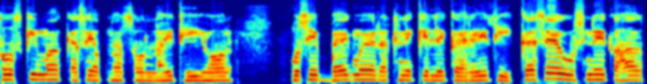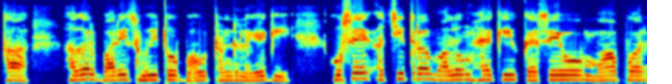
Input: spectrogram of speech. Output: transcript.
तो उसकी माँ कैसे अपना शॉल लाई थी और उसे बैग में रखने के लिए कह रही थी। कैसे उसने कहा था, अगर बारिश हुई तो बहुत ठंड लगेगी। उसे अच्छी तरह मालूम है कि कैसे वो माँ पर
